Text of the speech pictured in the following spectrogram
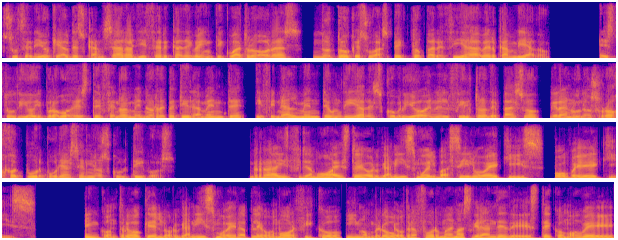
Sucedió que al descansar allí cerca de 24 horas, notó que su aspecto parecía haber cambiado. Estudió y probó este fenómeno repetidamente, y finalmente un día descubrió en el filtro de paso, gránulos rojo-púrpuras en los cultivos. Rife llamó a este organismo el bacilo X, o BX. Encontró que el organismo era pleomórfico y nombró otra forma más grande de este como BY.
